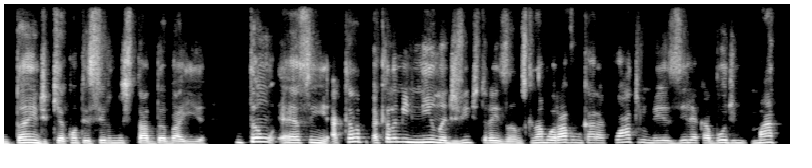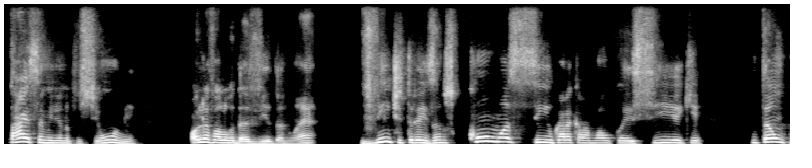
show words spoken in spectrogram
entende? Que aconteceram no estado da Bahia. Então, é assim, aquela, aquela menina de 23 anos que namorava um cara há quatro meses e ele acabou de matar essa menina por ciúme, olha o valor da vida, não é? 23 anos, como assim? O cara que ela mal conhecia, que... Então,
